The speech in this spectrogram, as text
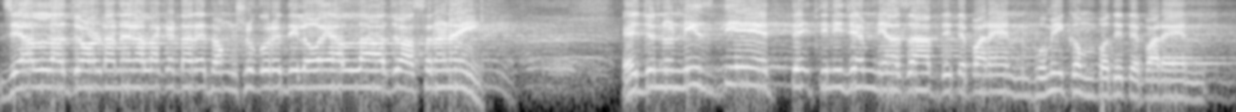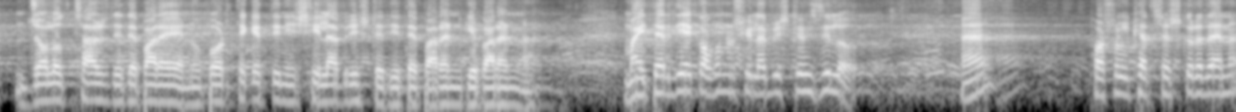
যে আল্লাহ জর্ডানের এলাকাটারে ধ্বংস করে দিল, ওই আল্লাহ আজও না নেই? এই জন্য নিজ দিয়ে তিনি যেমনি আজাব দিতে পারেন, ভূমিকম্প দিতে পারেন, জলোচ্ছ্বাস দিতে পারেন, উপর থেকে তিনি শিলাবৃষ্টি দিতে পারেন কি পারেন না? মাইথার দিয়ে কখনো শিলাবৃষ্টি হয়েছিল? হ্যাঁ? ফসল ক্ষেত শেষ করে দেয় না?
